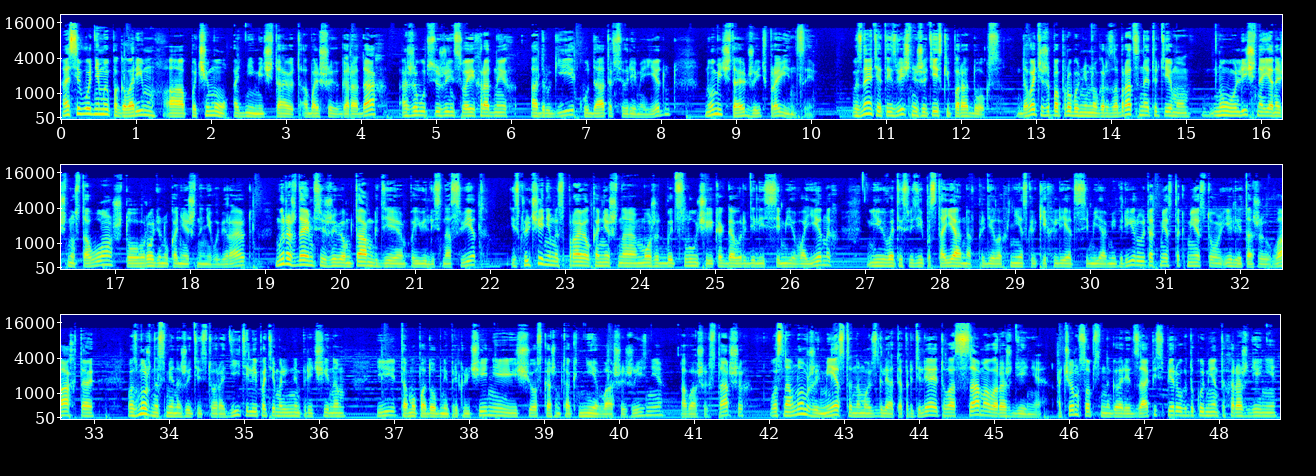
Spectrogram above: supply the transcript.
А сегодня мы поговорим о почему одни мечтают о больших городах, а живут всю жизнь своих родных, а другие куда-то все время едут, но мечтают жить в провинции. Вы знаете, это извечный житейский парадокс. Давайте же попробуем немного разобраться на эту тему. Ну, лично я начну с того, что родину, конечно, не выбирают. Мы рождаемся и живем там, где появились на свет. Исключением из правил, конечно, может быть случай, когда вы родились в семье военных, и в этой связи постоянно в пределах нескольких лет семья мигрирует от места к месту, или та же вахта, возможно смена жительства родителей по тем или иным причинам, и тому подобные приключения еще, скажем так, не вашей жизни, а ваших старших. В основном же место, на мой взгляд, определяет вас с самого рождения, о чем, собственно, говорит запись в первых документах о рождении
